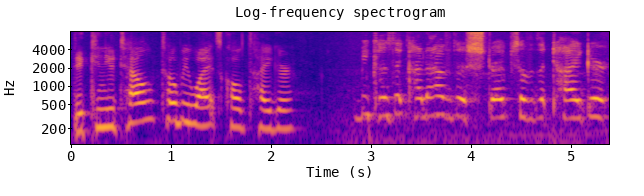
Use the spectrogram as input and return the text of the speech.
Did, can you tell, Toby, why it's called tiger? Because it kind of has the stripes of the tiger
